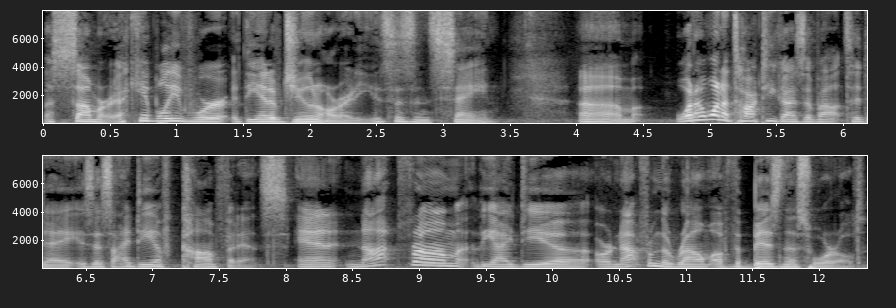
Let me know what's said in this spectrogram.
a summer. I can't believe we're at the end of June already. This is insane. Um, what I want to talk to you guys about today is this idea of confidence, and not from the idea or not from the realm of the business world,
